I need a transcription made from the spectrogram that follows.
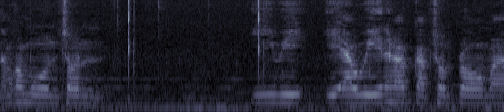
นำข้อมูลชน EV ELV นะครับ กับชนโปรมา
